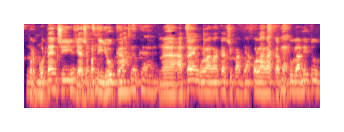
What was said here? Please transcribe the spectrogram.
berpotensi ya seperti yoga. Nah, ada yang olahraga sifatnya olahraga betulan itu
